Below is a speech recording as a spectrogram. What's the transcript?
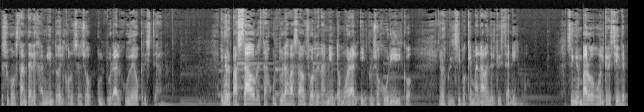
es su constante alejamiento del consenso cultural judeo-cristiano. En el pasado nuestras culturas basaban su ordenamiento moral e incluso jurídico en los principios que emanaban del cristianismo. Sin embargo, con el creciente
